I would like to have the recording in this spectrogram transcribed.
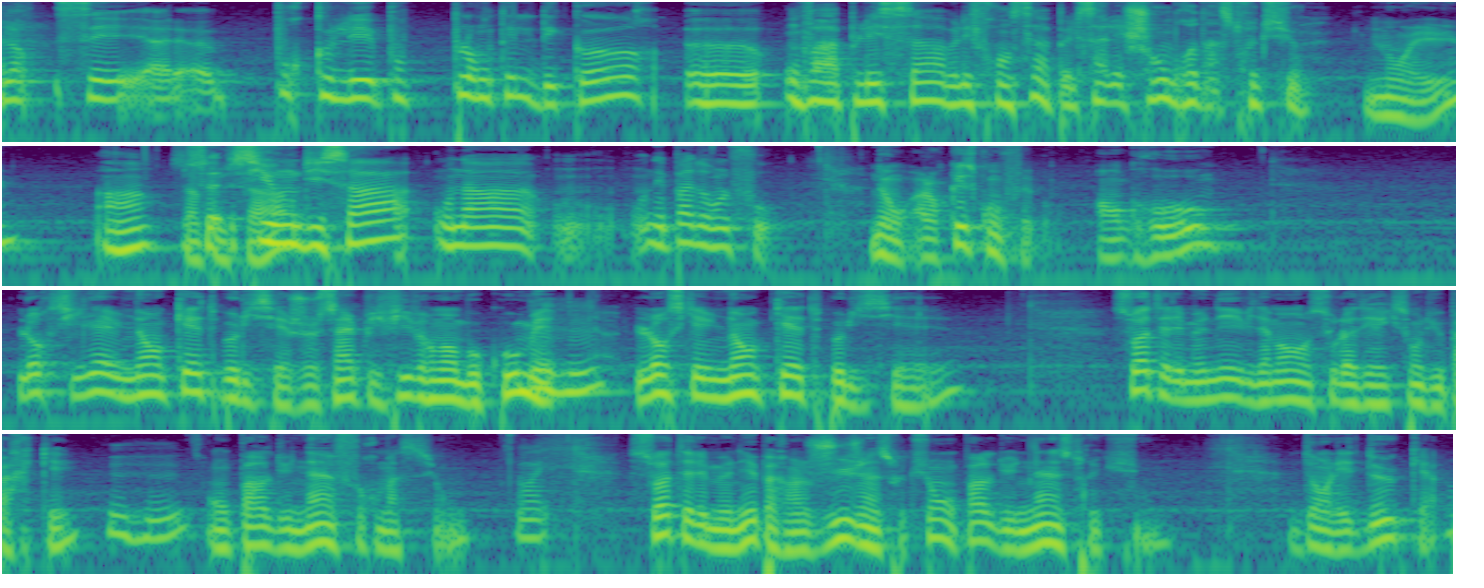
Alors, c'est. Euh, pour, que les, pour planter le décor, on va appeler ça, les Français appellent ça les chambres d'instruction. Oui. Hein si on dit ça, on n'est pas dans le faux. Non, alors qu'est-ce qu'on fait? En gros, lorsqu'il y a une enquête policière, je simplifie vraiment beaucoup, mais mhm. lorsqu'il y a une enquête policière, soit elle est menée évidemment sous la direction du parquet, mhm. on parle d'une information, soit elle est menée par un juge d'instruction, on parle d'une instruction. Dans les deux cas,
